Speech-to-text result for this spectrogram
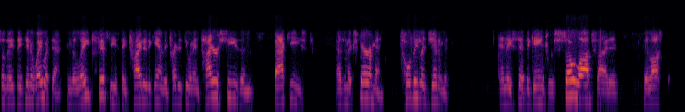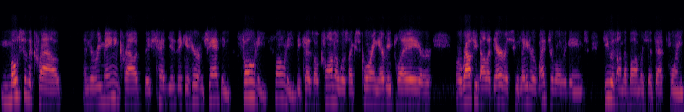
So they they did away with that. In the late 50s, they tried it again. They tried to do an entire season back east as an experiment, totally legitimate. And they said the games were so lopsided, they lost most of the crowd, and the remaining crowd, they said they could hear them chanting, phony, phony, because O'Connell was like scoring every play, or or Ralphie Valladares, who later went to roller games, he was on the Bombers at that point.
